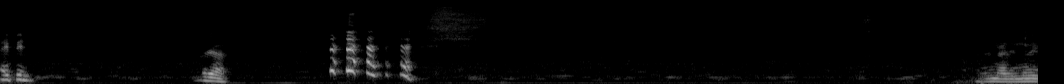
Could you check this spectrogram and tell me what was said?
అయిపోయింది. నాది ఉన్నది.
